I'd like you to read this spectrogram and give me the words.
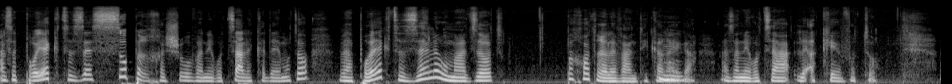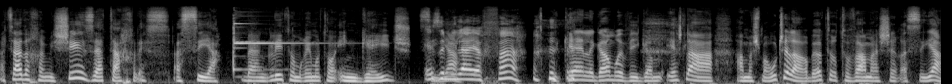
אז הפרויקט הזה סופר חשוב ואני רוצה לקדם אותו, והפרויקט הזה, לעומת זאת, פחות רלוונטי כרגע, mm. אז אני רוצה לעכב אותו. הצעד החמישי זה התכלס, עשייה. באנגלית אומרים אותו engage. איזה מילה יפה. כן, לגמרי, והיא גם, יש לה, המשמעות שלה הרבה יותר טובה מאשר עשייה,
